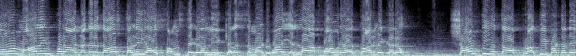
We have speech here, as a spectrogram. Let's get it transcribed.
ಇಂದು ಮಹಾಲಿಂಗಪುರ ನಗರದ ಸ್ಥಳೀಯ ಸಂಸ್ಥೆಗಳಲ್ಲಿ ಕೆಲಸ ಮಾಡುವ ಎಲ್ಲ ಪೌರ ಕಾರ್ಮಿಕರು ಶಾಂತಿಯುತ ಪ್ರತಿಭಟನೆ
